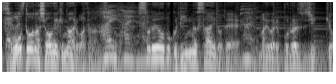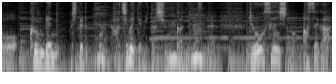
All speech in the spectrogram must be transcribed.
相当な衝撃のある技なんですけど、はいはいはい。それを僕リングサイドで、はい。まあ、いわゆるプロレス実況を訓練してる頃に初めて見た瞬間にですね、両選手の汗が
